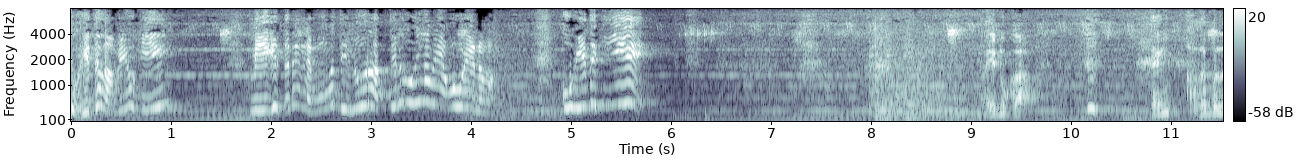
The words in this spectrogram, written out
කොහෙද ළමයෝ ගියේ? මේ ගෙදර හැමෝම දිලුව රත් වෙලා හොයලා මෙයා හොයනවා. කොහෙද ගියේ? රේණුකා දැන් කලබල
